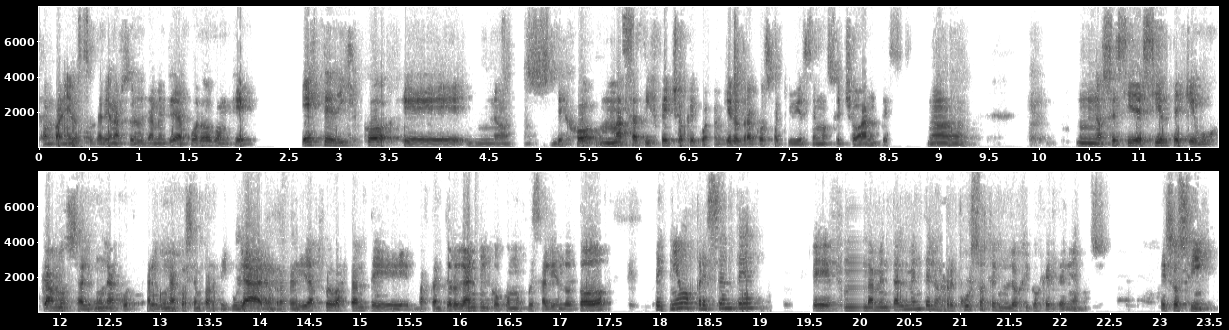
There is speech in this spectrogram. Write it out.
compañeros estarían absolutamente de acuerdo con que este disco eh, nos dejó más satisfechos que cualquier otra cosa que hubiésemos hecho antes. No, no sé si decirte que buscamos alguna, alguna cosa en particular, en realidad fue bastante, bastante orgánico cómo fue saliendo todo. Teníamos presente eh, fundamentalmente los recursos tecnológicos que tenemos. Eso sí,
